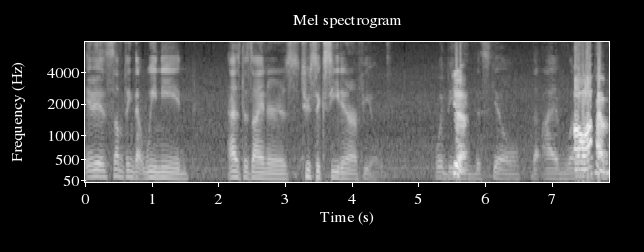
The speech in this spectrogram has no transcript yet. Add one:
it is something that we need as designers to succeed in our field. Would be Yeah. the skill that I've learned. Oh, I have.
